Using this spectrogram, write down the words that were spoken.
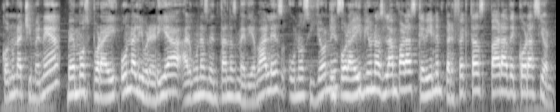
con una chimenea. Vemos por ahí una librería, algunas ventanas medievales, unos sillones y por ahí vi unas lámparas que vienen perfectas para decoración.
